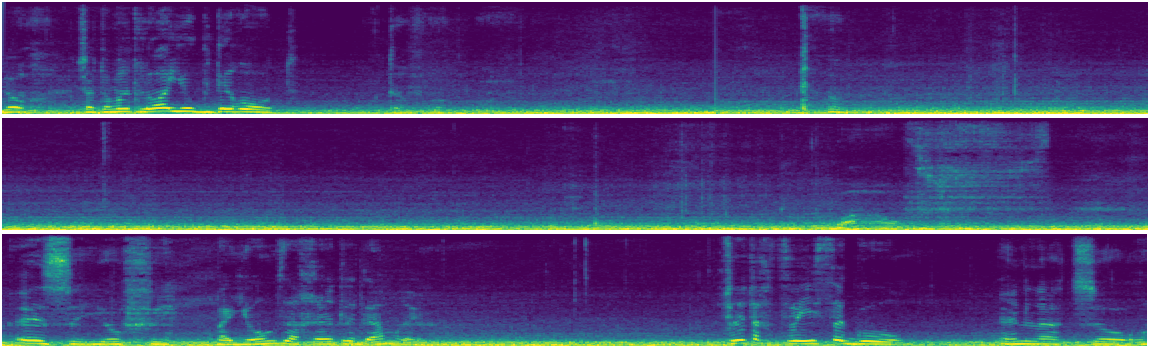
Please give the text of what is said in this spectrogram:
לא. כשאת אומרת לא היו גדרות. טוב, נו. וואו. איזה יופי. ביום זה אחרת לגמרי. שטח צבאי סגור. אין לעצור.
